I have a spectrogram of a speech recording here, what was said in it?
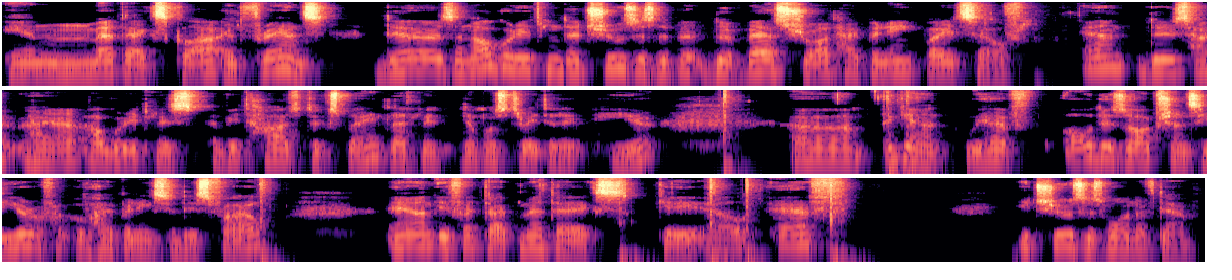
in MetaX kla and Friends, there's an algorithm that chooses the, be the best short hyperlink by itself. And this algorithm is a bit hard to explain. Let me demonstrate it here. Uh, again, we have all these options here of, of, hyperlinks to this file. And if I type metax klf, it chooses one of them.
